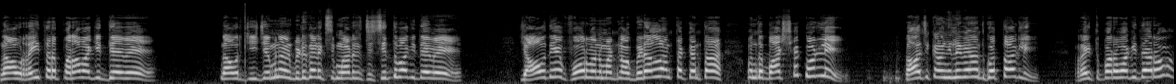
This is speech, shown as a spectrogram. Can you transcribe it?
ನಾವು ರೈತರ ಪರವಾಗಿದ್ದೇವೆ. ನಾವು ಈ ಜಮೀನನ್ನು ಬಿಡುಗಡೆ ಮಾಡೋಕ್ಕೆ ಸಿದ್ಧವಾಗಿದ್ದೇವೆ. ಯಾವುದೇ ಫೋರ್ವನ್ನು ಮಾಡಿ ನಾವು ಬಿಡಲ್ಲ ಅಂತಕ್ಕಂಥ ಒಂದು ಭಾಷೆ ಕೊಡಲಿ. ರಾಜಕಾರಣ ನಿಲುವೆ ಅಂತ ಗೊತ್ತಾಗಲಿ. ರೈತ ಪರವಾಗಿದ್ದಾರೋ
